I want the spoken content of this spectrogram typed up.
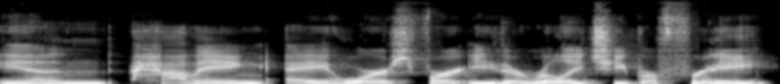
in having a horse for either really cheap or free.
